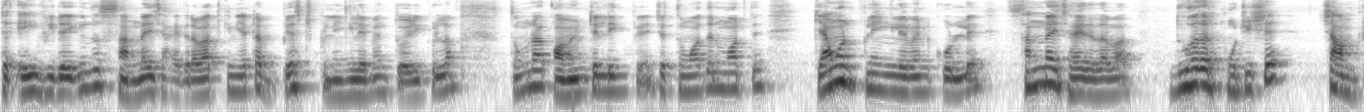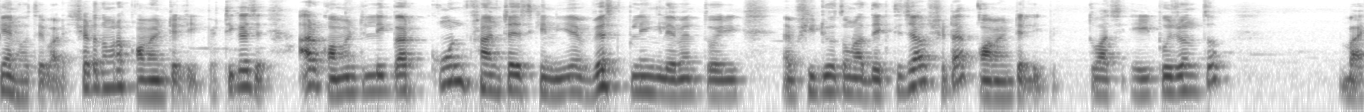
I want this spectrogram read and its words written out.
তো এই ভিডিওয়ে কিন্তু সানরাইজ হায়দ্রাবাদকে নিয়ে একটা বেস্ট প্লেইং ইলেভেন তৈরি করলাম। তোমরা কমেন্টে লিখবে যে তোমাদের মতে কেমন প্লেইং ইলেভেন করলে সানরাইজ হায়দ্রাবাদ দু হাজার পঁচিশে চ্যাম্পিয়ন হতে পারে, সেটা তোমরা কমেন্টে লিখবে, ঠিক আছে? আর কমেন্টে লিখবে আর কোন ফ্র্যাঞ্চাইজকে নিয়ে বেস্ট প্লেইং ইলেভেন তৈরি ভিডিও তোমরা দেখতে চাও, সেটা কমেন্টে লিখবে। তো আজ এই পর্যন্ত বাই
